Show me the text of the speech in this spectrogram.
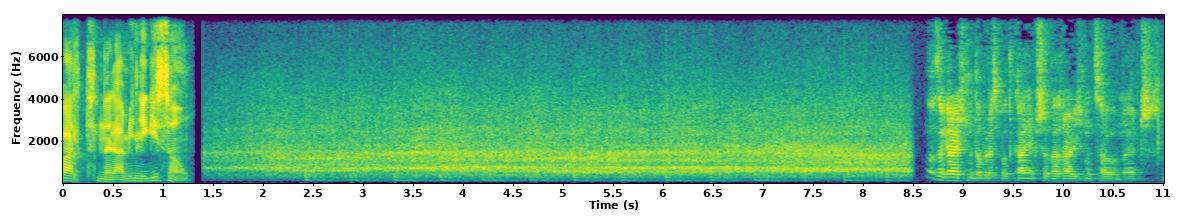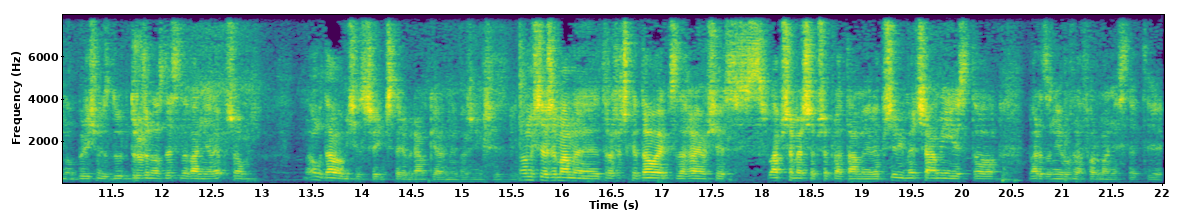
Partnerami ligi są No, zagraliśmy dobre spotkanie, przeważaliśmy cały mecz. No, byliśmy z dru- drużyną zdecydowanie lepszą. No, udało mi się strzelić cztery bramki, ale najważniejsze jest wynik. No, myślę, że mamy troszeczkę dołek, zdarzają się słabsze mecze, przeplatamy lepszymi meczami. Jest to bardzo nierówna forma niestety.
